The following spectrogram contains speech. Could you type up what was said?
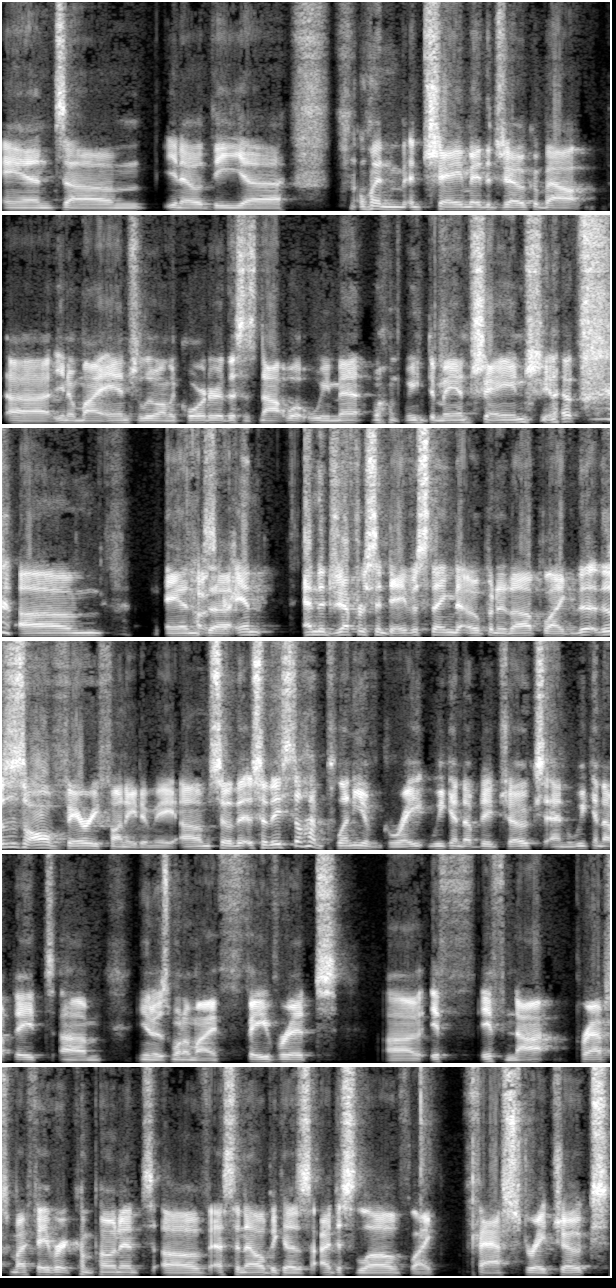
and um, you know the uh, when che made the joke about uh, you know Maya Angelou on the quarter this is not what we meant when we demand change you know um, and uh, and and the Jefferson Davis thing to open it up, like th- this is all very funny to me. Um, so th- so they still have plenty of great Weekend Update jokes, and Weekend Update, um, you know, is one of my favorite, uh, if if not perhaps my favorite component of SNL because I just love like fast, straight jokes.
